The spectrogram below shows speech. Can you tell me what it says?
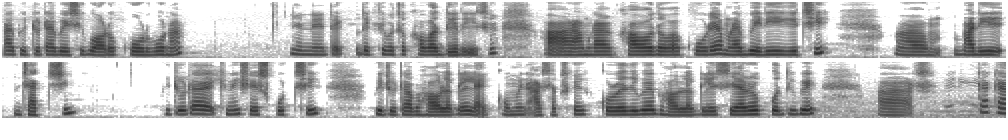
আর ভিডিওটা বেশি বড় করব না। এনে দেখ- দেখতে পাচ্ছ খাবার দিয়ে দিয়েছে। আর আমরা খাওয়া দাওয়া করে আমরা বেরিয়ে গেছি। বাড়ি যাচ্ছি। ভিডিওটা এখানেই শেষ করছি। ভিডিওটা ভালো লাগলে লাইক কমেন্ট আর সাবস্ক্রাইব করে দিবে, ভালো লাগলে শেয়ারও করে দিবে। আর টাটা।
